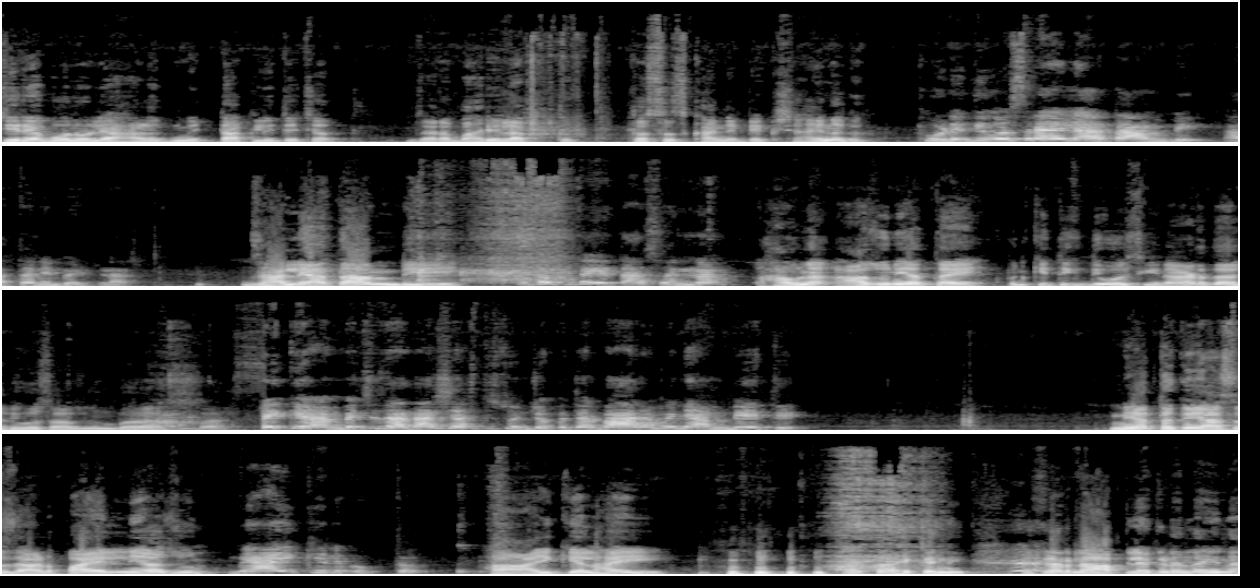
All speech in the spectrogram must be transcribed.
चिऱ्या बनवल्या हळद मीठ टाकली त्याच्यात जरा भारी लागतं तसंच खाण्यापेक्षा आहे ना ग? थोडे दिवस राहिले आता आंबे आता नाही भेटणार. झाले आता आंबे. कुठं कुठं येत असेल ना? हाव ना अजून येत आहे पण किती दिवस येईन? आठ दहा दिवस अजून बस. आंब्याची झाड अशी असते सुंच्या पण त्याला बारा महिने आंबे येते. मी आता काही असं झाड पाहिलं नाही अजून. मी आई केले फक्त. हा ऐकेल हाय आहे. का नाही? कारण आपल्याकडे नाही ना.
